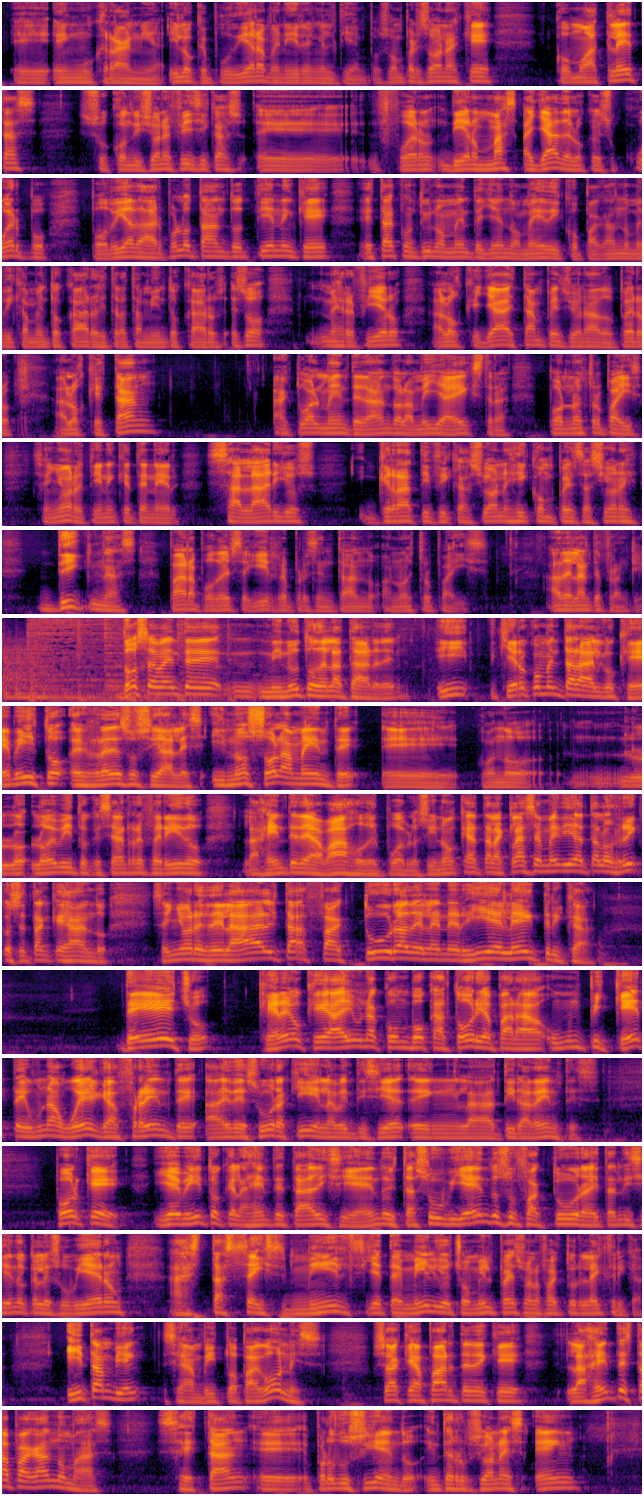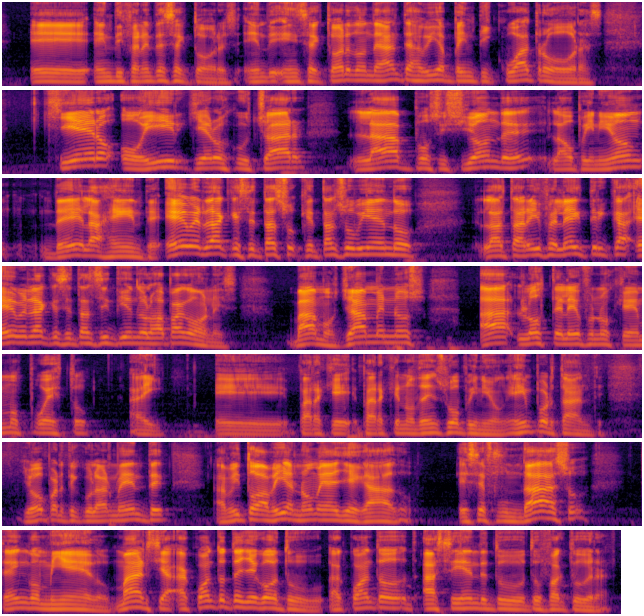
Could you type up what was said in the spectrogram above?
eh, en Ucrania y lo que pudiera venir en el tiempo. Son personas que como atletas sus condiciones físicas eh, fueron, dieron más allá de lo que su cuerpo podía dar. Por lo tanto, tienen que estar continuamente yendo a médicos, pagando medicamentos caros y tratamientos caros. Eso me refiero a los que ya están pensionados, pero a los que están actualmente dando la milla extra por nuestro país, señores, tienen que tener salarios gratificaciones y compensaciones dignas para poder seguir representando a nuestro país. Adelante, Franklin. 12.20 minutos de la tarde y quiero comentar algo que he visto en redes sociales y no solamente eh, cuando lo, lo, he visto que se han referido la gente de abajo del pueblo, sino que hasta la clase media, hasta los ricos se están quejando, señores, de la alta factura de la energía eléctrica. De hecho, creo que hay una convocatoria para un piquete, una huelga frente a Edesur aquí en la 27, en la Tiradentes. ¿Por qué? Y he visto que la gente está diciendo y está subiendo su factura y están diciendo que le subieron hasta 6 mil, 7 mil y 8 mil pesos en la factura eléctrica. Y también se han visto apagones. O sea que aparte de que la gente está pagando más, se están eh, produciendo interrupciones en, eh, en diferentes sectores, en, en sectores donde antes había 24 horas. Quiero oír, quiero escuchar la posición de la opinión de la gente. Es verdad que se está, que están subiendo la tarifa eléctrica, es verdad que se están sintiendo los apagones. Vamos, llámenos a los teléfonos que hemos puesto ahí eh, para, que, para que nos den su opinión. Es importante. Yo particularmente, a mí todavía no me ha llegado ese fundazo. Tengo miedo. Marcia, ¿a cuánto te llegó tú? ¿A cuánto asciende tu, tu factura?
